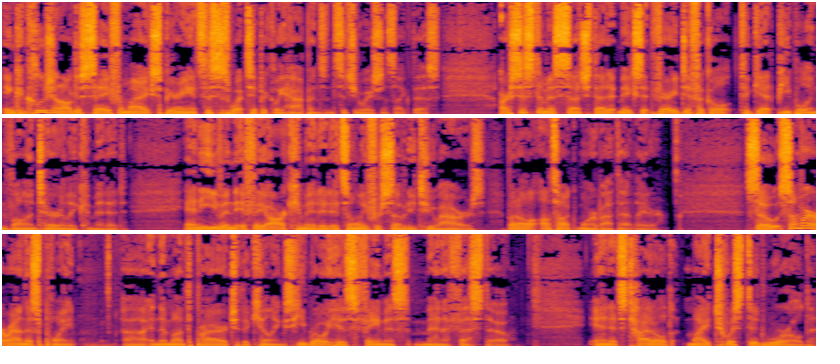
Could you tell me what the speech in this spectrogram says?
in conclusion, I'll just say from my experience, this is what typically happens in situations like this. Our system is such that it makes it very difficult to get people involuntarily committed. And even if they are committed, it's only for 72 hours. But I'll, I'll talk more about that later. So, somewhere around this point, uh, in the month prior to the killings, he wrote his famous manifesto. And it's titled My Twisted World,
